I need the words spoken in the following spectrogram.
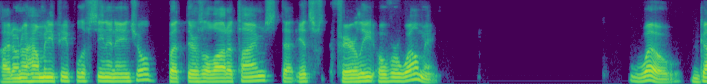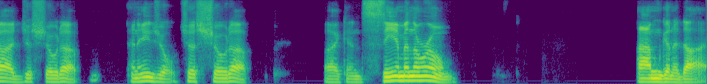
I don't know how many people have seen an angel, but there's a lot of times that it's fairly overwhelming. Whoa, God just showed up. An angel just showed up. I can see him in the room. I'm going to die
